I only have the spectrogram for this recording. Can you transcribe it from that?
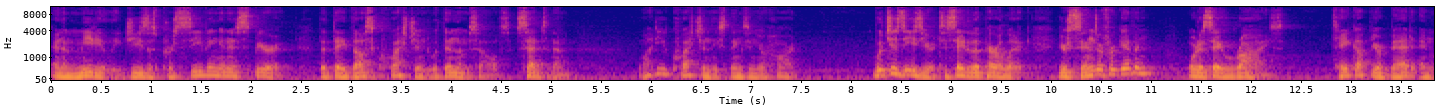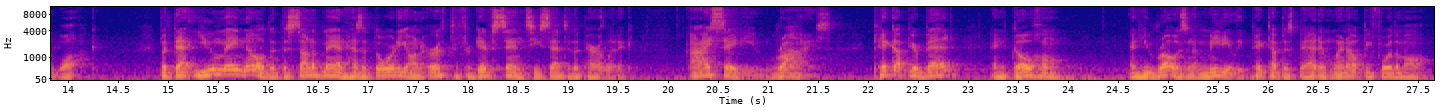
And immediately Jesus, perceiving in his spirit that they thus questioned within themselves, said to them, Why do you question these things in your heart? Which is easier, to say to the paralytic, Your sins are forgiven, or to say, Rise, take up your bed and walk? But that you may know that the Son of Man has authority on earth to forgive sins, he said to the paralytic, I say to you, rise, pick up your bed, and go home. And he rose and immediately picked up his bed and went out before them all,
